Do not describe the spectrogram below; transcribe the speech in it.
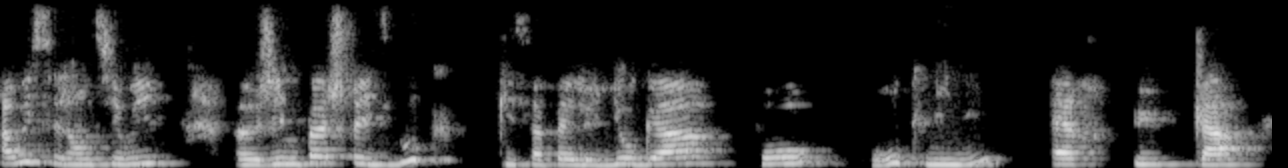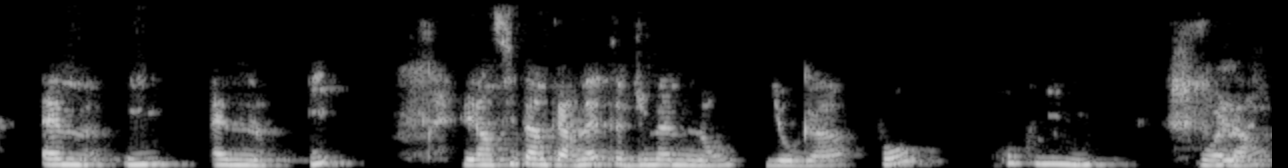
Ah oui, c'est gentil, oui. Euh, j'ai une page Facebook qui s'appelle Yoga Po Rukmini, R-U-K-M-I-N-I, et un site internet du même nom, Yoga Rukmini. Voilà.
